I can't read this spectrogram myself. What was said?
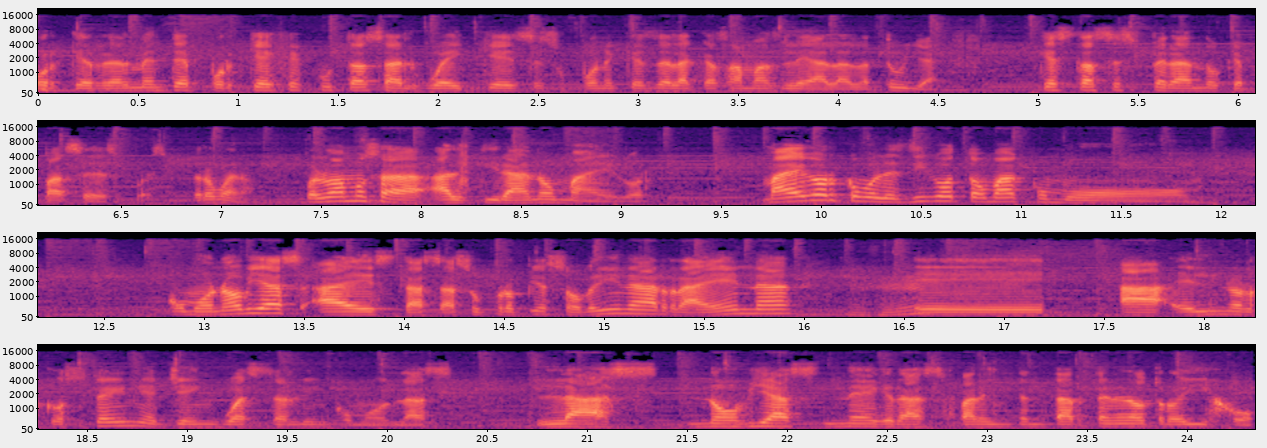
Porque realmente, ¿por qué ejecutas al güey que se supone que es de la casa más leal a la tuya? ¿Qué estás esperando que pase después? Pero bueno, volvamos al tirano Maegor. Maegor, como les digo, toma como, como novias a estas, a su propia sobrina, Raena, eh, a Elinor Costain y a Jane Westerling como las, las novias negras para intentar tener otro hijo.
